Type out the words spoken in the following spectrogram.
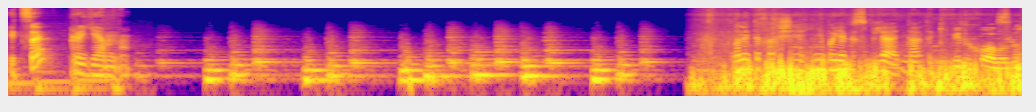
і це приємно. Вони тепер ще ніби як сплять, та такі Від холоду.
